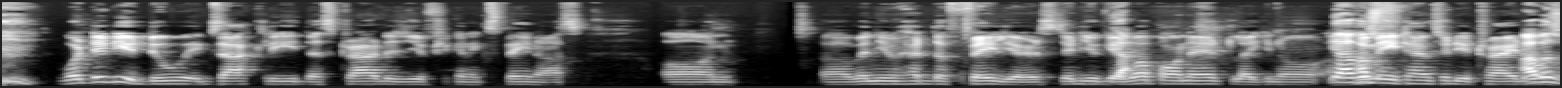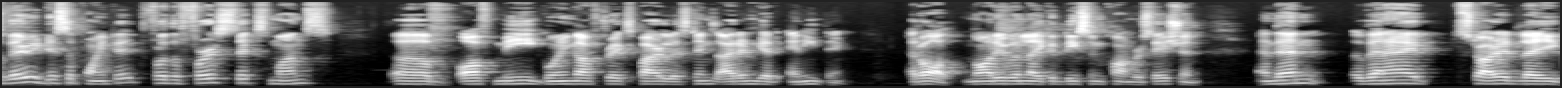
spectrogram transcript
what did you do exactly? The strategy, if you can explain us on uh, when you had the failures. Did you give Yeah. up on it? Like you know, Yeah, how was- many times did you try it? I was very disappointed for the first six months uh, of me going after expired listings. I didn't get anything at all, not even like a decent conversation. And then when I started like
